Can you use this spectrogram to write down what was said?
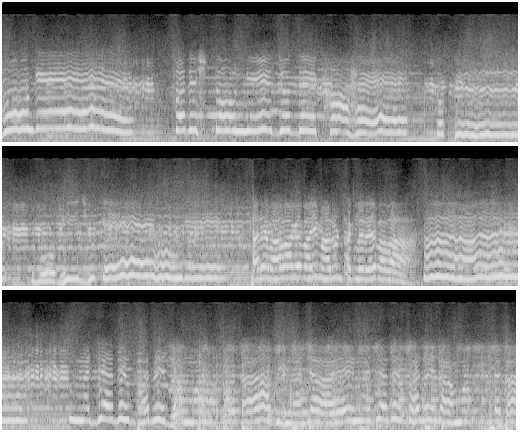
होंगे। फरिश्तों ने जो देखा है तो फिर वो भी झुके होंगे। अरे बाबा के भाई मारून टाकले रे बाबा। हाँ, नज़र भर रमा टका भी न जाए नज़र भर रमा टका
